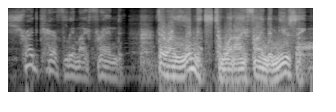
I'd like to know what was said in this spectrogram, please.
Shred carefully, my friend. There are limits to what I find amusing.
